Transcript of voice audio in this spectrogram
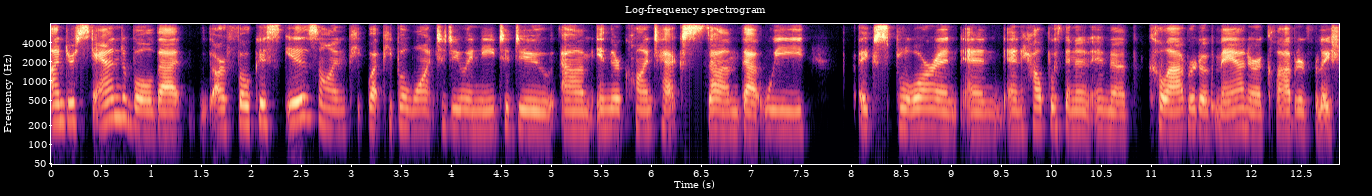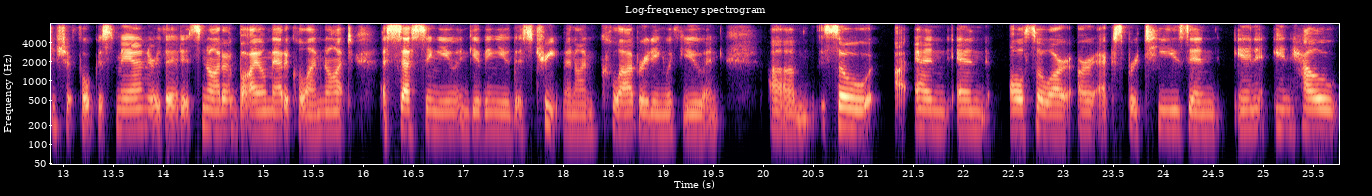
understandable that our focus is on pe- what people want to do and need to do um, in their contexts um, that we explore and and and help within a, in a collaborative manner, a collaborative relationship focused manner. That it's not a biomedical. I'm not assessing you and giving you this treatment. I'm collaborating with you and um, so uh, and and also our our expertise in in in how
